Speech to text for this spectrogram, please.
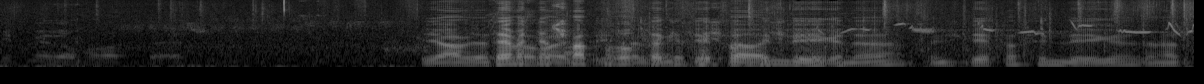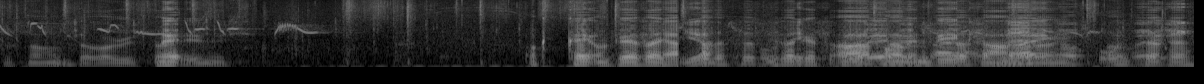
gib mir doch mal was zu essen. Ja, aber der, Der mit dem schwarzen ist- Rucksack ist nicht bei etwas euch hinlege, ne? Wenn ich dir etwas hinlege, dann hast du es nach dem Server Restart Nee. eh nicht. Okay, und wer seid Ja, ihr? das ist ihr seid jetzt alle Mac- oder? aus unsere-.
